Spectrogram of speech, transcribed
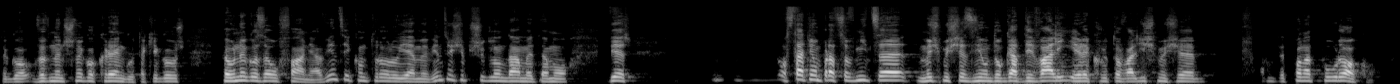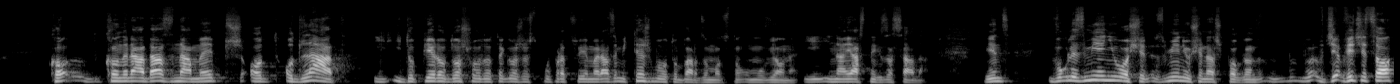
tego wewnętrznego kręgu, takiego już pełnego zaufania. Więcej kontrolujemy, więcej się przyglądamy temu. Wiesz, ostatnią pracownicę, myśmy się z nią dogadywali i rekrutowaliśmy się ponad pół roku. Konrada znamy od, od lat i, i dopiero doszło do tego, że współpracujemy razem i też było to bardzo mocno umówione i, i na jasnych zasadach. Więc w ogóle zmieniło się, zmienił się nasz pogląd. Wiecie co?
